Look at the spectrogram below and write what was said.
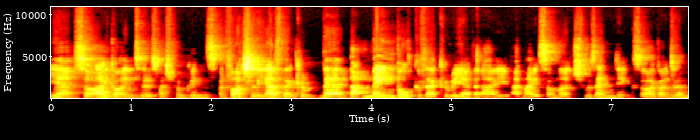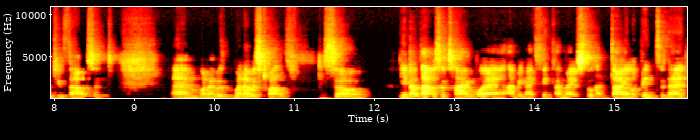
Yeah, so I got into Smash Pumpkins. Unfortunately, as their their that main bulk of their career that I admired so much was ending, so I got into them in 2000 um, when I was when I was 12. So you know that was a time where I mean I think I might have still had dial-up internet.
